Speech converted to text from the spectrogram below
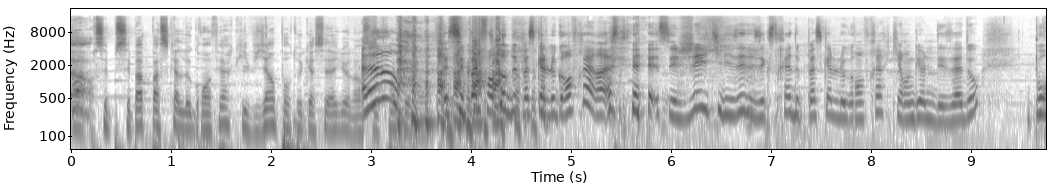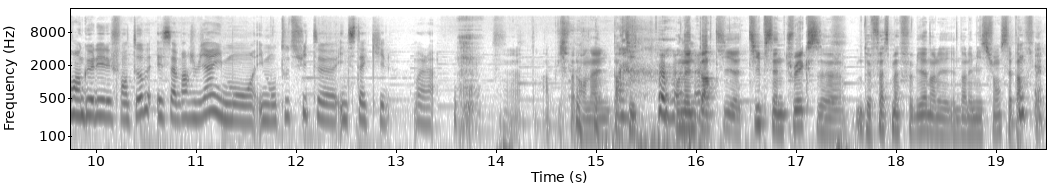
alors, c'est pas Pascal le grand frère qui vient pour te casser la gueule. hein, Ah non, hein. non C'est pas le fantôme de Pascal le grand frère. hein. C'est j'ai utilisé des extraits de Pascal le grand frère qui engueule des ados pour engueuler les fantômes et ça marche bien. Ils m'ont ils m'ont tout de suite euh, insta-kill. Voilà. Voilà. En plus, on a une partie, on a une partie euh, tips and tricks euh, de Phasmaphobia dans les- dans l'émission, c'est parfait.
